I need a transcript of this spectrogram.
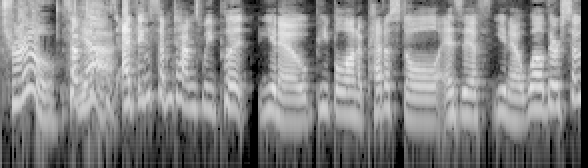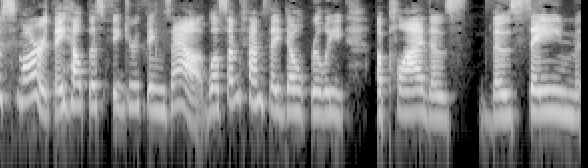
True. Sometimes yeah. I think sometimes we put, you know, people on a pedestal as if, you know, well, they're so smart. They help us figure things out. Well, sometimes they don't really apply those those same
